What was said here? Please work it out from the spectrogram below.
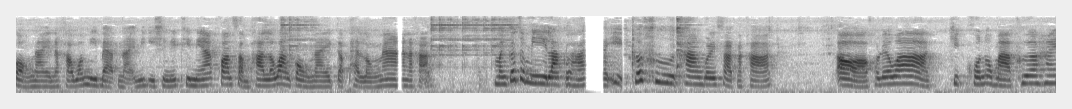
กล่องในนะคะ ว่ามีแบบไหนมีกี่ชนิดทีเนี้ยความสัมพันธ์ระหว่างกล่องในกับแผ่นรองหน้านะคะ มันก็จะมีหลากหลายอีกก็คือทางบริษัทนะคะเออเขาเรียกว่าคิดค้นออกมาเพื่อให้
